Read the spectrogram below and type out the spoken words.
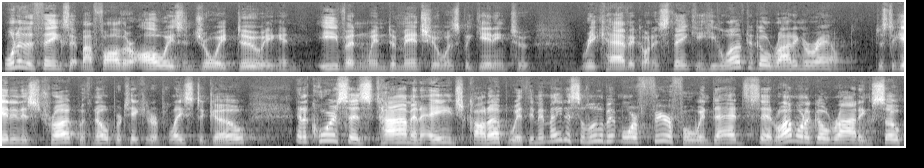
One of the things that my father always enjoyed doing, and even when dementia was beginning to wreak havoc on his thinking, he loved to go riding around, just to get in his truck with no particular place to go And of course, as time and age caught up with him, it made us a little bit more fearful when Dad said, Well, I'm going to go riding. So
